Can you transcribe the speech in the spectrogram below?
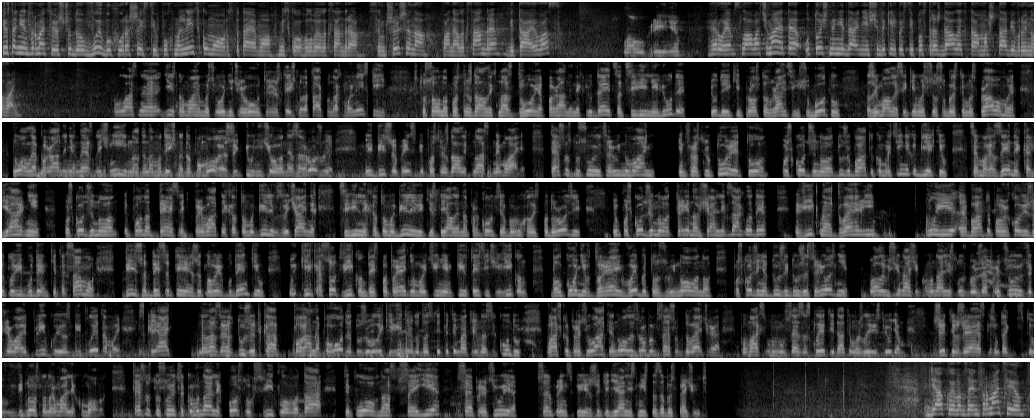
І останню інформацію щодо вибуху рашистів по Хмельницькому розпитаємо міського голови Олександра Семчишина. Пане Олександре, вітаю вас. Слава Україні! Героям слава. Чи маєте уточнені дані щодо кількості постраждалих та масштабів руйнувань? Власне, дійсно маємо сьогодні чергову терористичну атаку на Хмельницький. Стосовно постраждалих, нас двоє поранених людей. Це цивільні люди, люди, які просто вранці в суботу займалися якимись особистими справами. Ну але поранення незначні. Їм надана медична допомога. Життю нічого не загрожує. Ну і більше в принципі постраждалих в нас немає. Те, що стосується руйнувань інфраструктури, то пошкоджено дуже багато комерційних об'єктів. Це магазини, кав'ярні. Пошкоджено понад 10 приватних автомобілів, звичайних цивільних автомобілів, які стояли на парковці або рухались по дорозі. І пошкоджено три навчальних заклади, вікна, двері. Ну і е, багатоповерхові житлові будинки. Так само більше 10 житлових будинків, ну, кілька сот вікон. Десь попередньо ми оцінюємо пів тисячі вікон, балконів, дверей вибито, зруйновано. Пошкодження дуже дуже серйозні. Ну, Але всі наші комунальні служби вже працюють, закривають плівкою, ОСБ плитами, склять. На нас зараз дуже така погана погода, дуже великий вітер до 25 метрів на секунду. Важко працювати. Ну але зробимо все, щоб до вечора по максимуму все засклити і дати можливість людям жити вже, скажімо так, в відносно нормальних умовах. Те, що стосується комунальних послуг, світло, вода, тепло, в нас все є, все працює, все в принципі життєдіяльність міста забезпечується. Дякую вам за інформацію.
